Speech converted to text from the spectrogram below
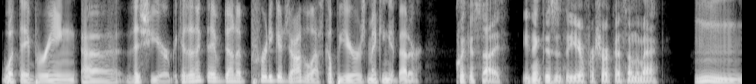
what they bring uh, this year because I think they've done a pretty good job the last couple years making it better. Quick aside: You think this is the year for shortcuts on the Mac? Hmm.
